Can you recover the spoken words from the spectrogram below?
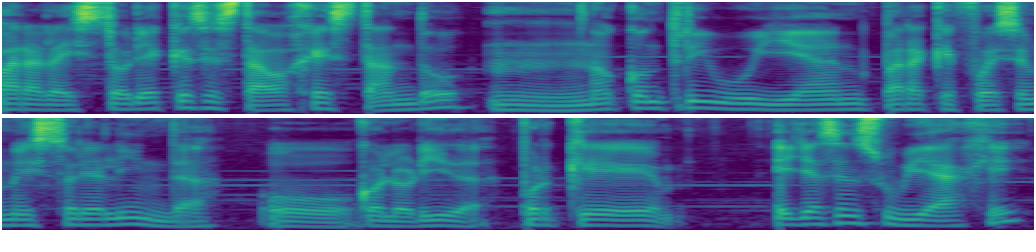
para la historia que se estaba gestando mm, no contribuían para que fuese una historia linda o colorida, porque Ellas en su viaje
